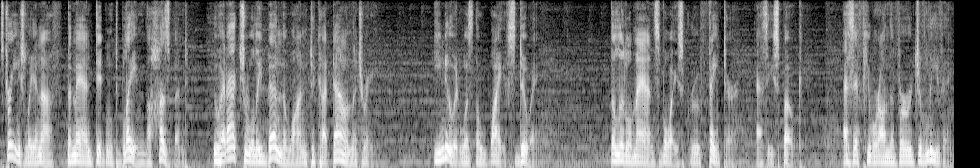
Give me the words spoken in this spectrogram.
Strangely enough, the man didn't blame the husband, who had actually been the one to cut down the tree. He knew it was the wife's doing. The little man's voice grew fainter as he spoke, as if he were on the verge of leaving.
